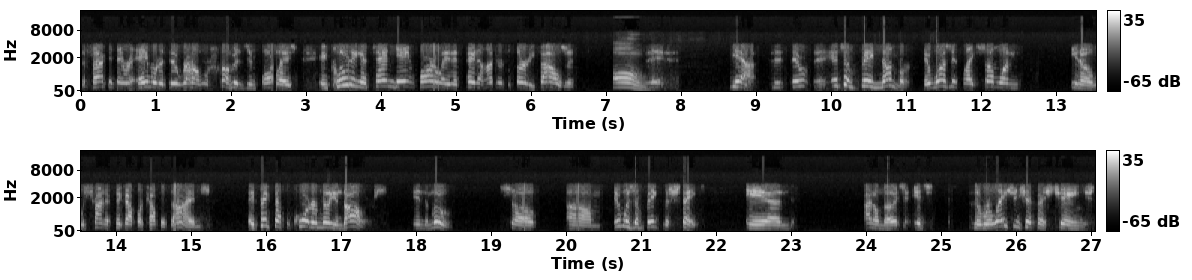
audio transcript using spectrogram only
the fact that they were able to do round robins and parlays, including a 10 game parlay that paid 130000 Oh. Yeah, it's a big number. It wasn't like someone, you know, was trying to pick up a couple dimes. They picked up a quarter million dollars in the move. So um, it was a big mistake, and I don't know. It's it's the relationship has changed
